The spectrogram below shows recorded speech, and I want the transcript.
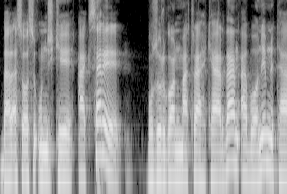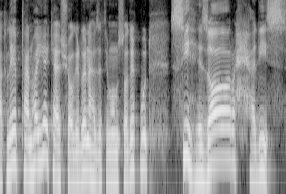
بر اساس اونج که اکثر بزرگان مطرح کردن ابان ابن تقلب تنها یک از شاگردان حضرت امام صادق بود. سی هزار حدیث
